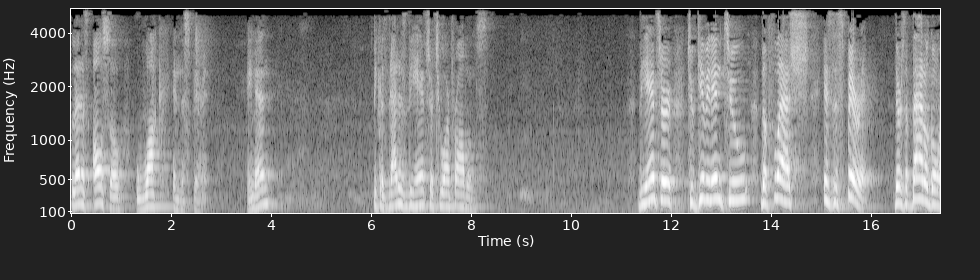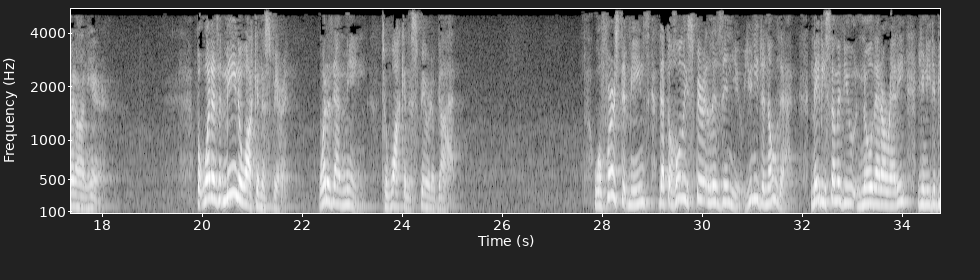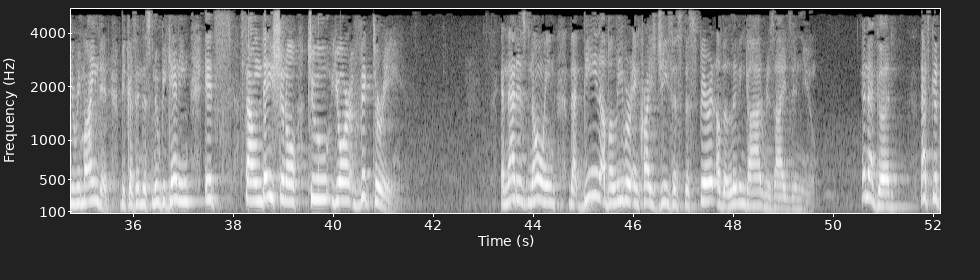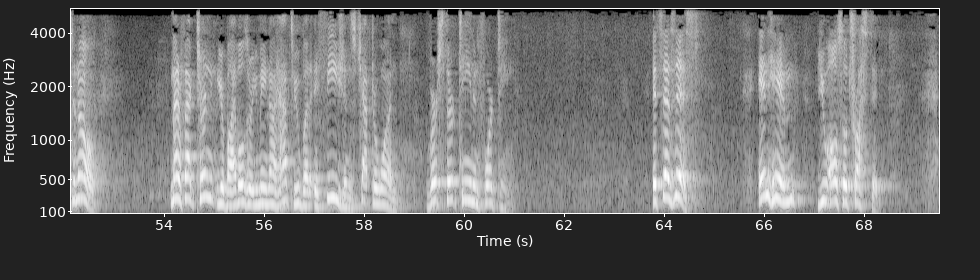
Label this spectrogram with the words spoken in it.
let us also walk in the Spirit. Amen? Because that is the answer to our problems. The answer to giving into the flesh is the Spirit. There's a battle going on here. But what does it mean to walk in the Spirit? What does that mean to walk in the Spirit of God? Well, first, it means that the Holy Spirit lives in you. You need to know that. Maybe some of you know that already. You need to be reminded because in this new beginning, it's foundational to your victory. And that is knowing that being a believer in Christ Jesus, the Spirit of the living God resides in you. Isn't that good? That's good to know. Matter of fact, turn your Bibles, or you may not have to, but Ephesians chapter 1, verse 13 and 14. It says this In him you also trusted.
